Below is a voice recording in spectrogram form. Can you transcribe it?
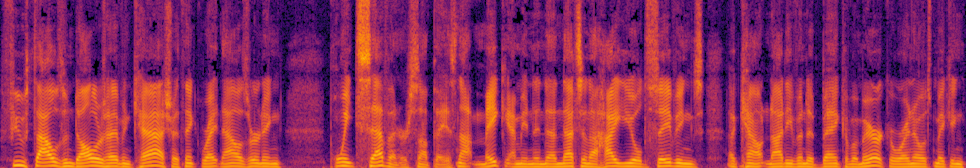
few thousand dollars I have in cash, I think right now is earning 0.7 or something. It's not making. I mean, and, and that's in a high yield savings account, not even at Bank of America, where I know it's making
